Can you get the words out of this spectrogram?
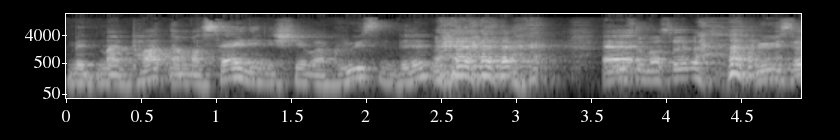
mit meinem Partner Marcel, den ich hier mal grüßen will. Grüße Marcel. Grüße,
